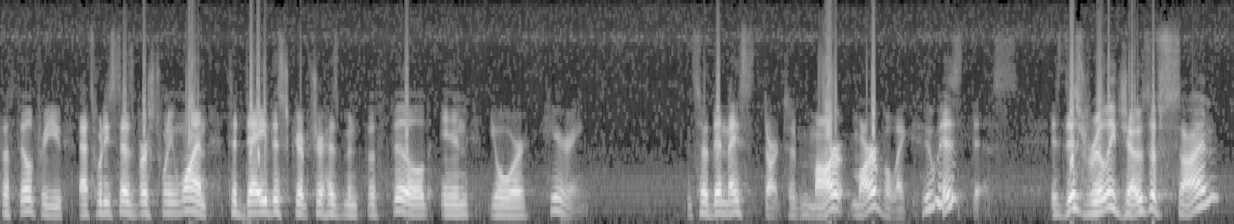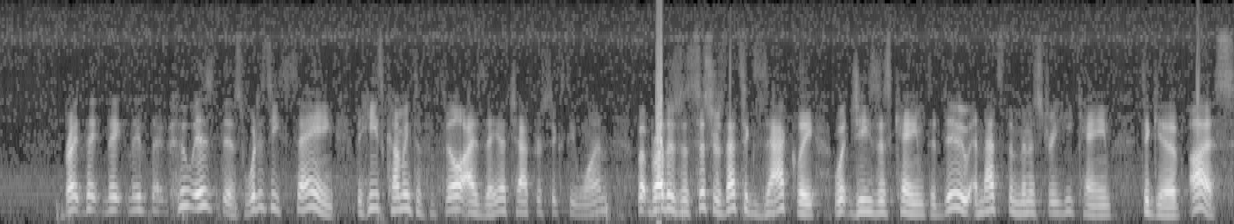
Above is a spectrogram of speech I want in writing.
fulfilled for you. That's what he says, verse 21. Today the scripture has been fulfilled in your hearing. And so then they start to mar- marvel like, who is this? Is this really Joseph's son? Right? They, they, they, who is this? What is he saying? That he's coming to fulfill Isaiah chapter 61? But, brothers and sisters, that's exactly what Jesus came to do, and that's the ministry he came to give us.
